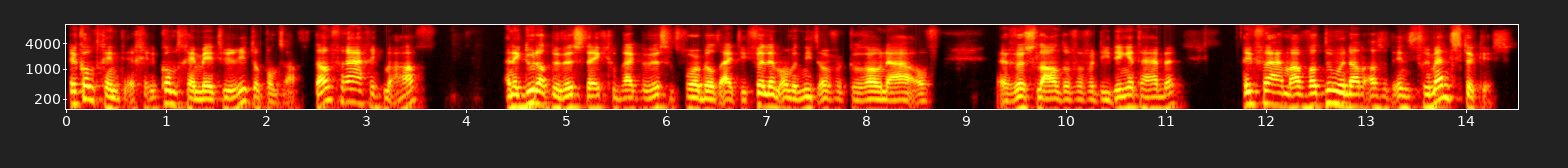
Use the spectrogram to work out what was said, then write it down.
Er komt, geen, er komt geen meteoriet op ons af. Dan vraag ik me af, en ik doe dat bewust, ik gebruik bewust het voorbeeld uit die film om het niet over corona of Rusland of over die dingen te hebben. Ik vraag me af, wat doen we dan als het instrument stuk is?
